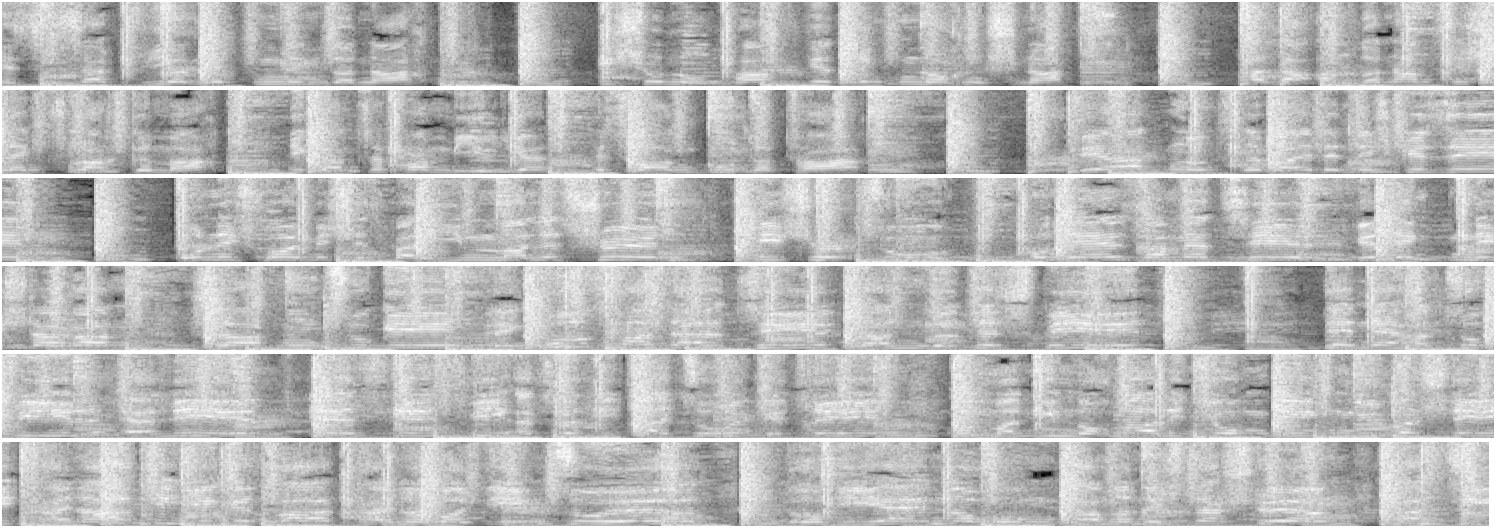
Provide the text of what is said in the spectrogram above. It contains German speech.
Es ist halb vier mitten in der Nacht. Ich und Opa, wir trinken noch einen Schnaps. Alle anderen haben sich längst flach gemacht. Die ganze Familie, es war ein guter Tag. Wir hatten uns eine Weile nicht gesehen. Und ich freu mich, ist bei ihm alles schön. Ich hör zu und er ist am Erzählen. Wir denken nicht daran, schlafen zu gehen. Wenn Großvater erzählt, dann wird es spät. Denn er hat so viel erlebt. Es ist wie, als wird die Zeit zurückgedreht und man ihm nochmal in Jungen gegenübersteht. Keiner hat ihn je gefragt, keiner wollte ihm zuhören. Doch die Erinnerungen kann man nicht zerstören, kann sie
